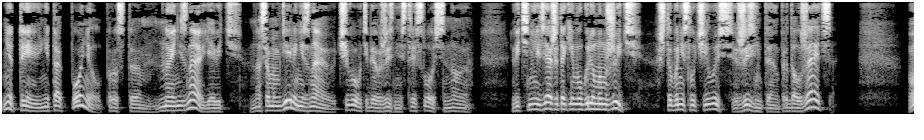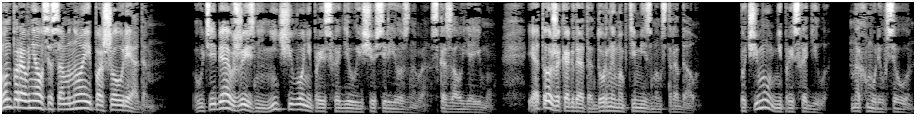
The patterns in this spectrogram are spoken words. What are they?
«Нет, ты не так понял, просто... Ну, я не знаю, я ведь на самом деле не знаю, чего у тебя в жизни стряслось, но... Ведь нельзя же таким угрюмым жить. Что бы ни случилось, жизнь-то продолжается». Он поравнялся со мной и пошел рядом. «У тебя в жизни ничего не происходило еще серьезного», — сказал я ему. «Я тоже когда-то дурным оптимизмом страдал». «Почему не происходило?» — нахмурился он.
